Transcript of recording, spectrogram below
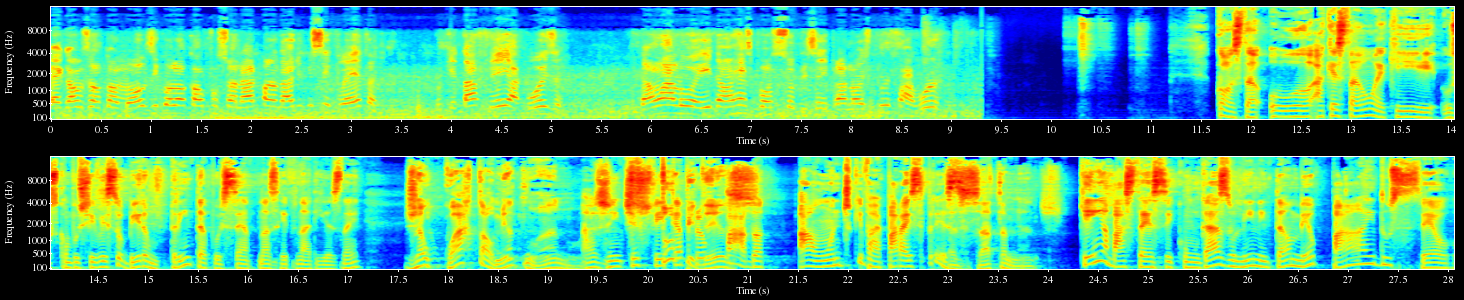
pegar os automóveis e colocar o funcionário para andar de bicicleta. Porque tá feia a coisa. Dá um alô aí, dá uma resposta sobre isso aí para nós, por favor. Costa, o, a questão é que os combustíveis subiram 30% nas refinarias, né? Já é o quarto aumento no ano. A gente Estupidez. fica preocupado aonde que vai parar esse preço. Exatamente. Quem abastece com gasolina, então, meu pai do céu.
